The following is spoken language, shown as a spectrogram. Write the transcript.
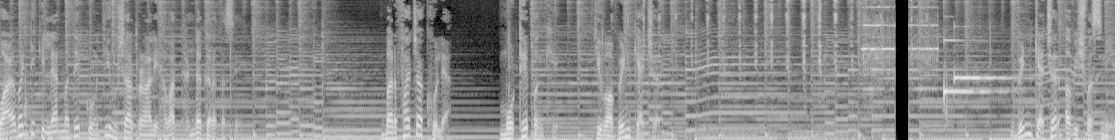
वाळवंटी किल्ल्यांमध्ये कोणती हुशार प्रणाली हवा थंड करत असे? बर्फाच्या खोल्या मोठे पंखे किंवा विंड कॅचर? विंड कॅचर अविश्वसनीय.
